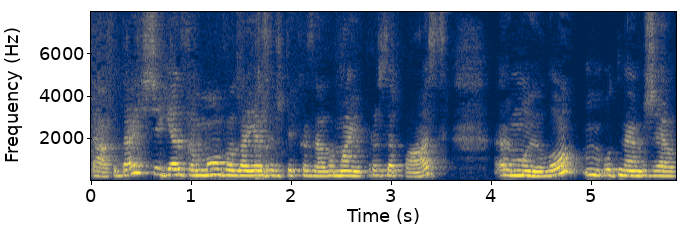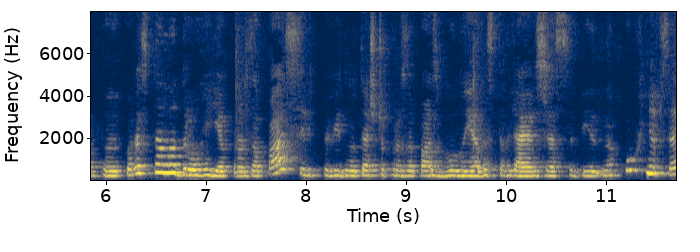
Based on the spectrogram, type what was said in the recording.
Так, далі я замовила, я завжди казала, маю про запас. е, Мило одне вже використала, друге є про запас. І, відповідно, те, що про запас було, я виставляю вже собі на кухню. Це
